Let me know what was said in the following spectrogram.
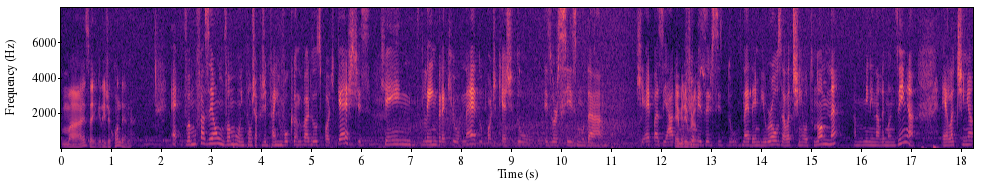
Mas a igreja condena. É, vamos fazer um. Vamos, então, já que a gente tá invocando vários outros podcasts, quem lembra que o, né, do podcast do exorcismo da. Que é baseado Emily no filme Rose. Exorcismo do, né, da Emily Rose, ela tinha outro nome, né? A menina alemãzinha, ela tinha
